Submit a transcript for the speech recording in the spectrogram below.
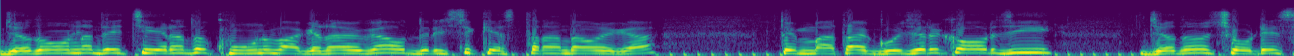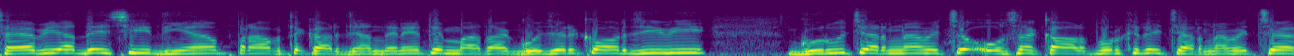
ਜਦੋਂ ਉਹਨਾਂ ਦੇ ਚਿਹਰਿਆਂ ਤੋਂ ਖੂਨ ਵਗਦਾ ਹੋਵੇਗਾ ਉਹ ਦ੍ਰਿਸ਼ ਕਿਸ ਤਰ੍ਹਾਂ ਦਾ ਹੋਵੇਗਾ ਤੇ ਮਾਤਾ ਗੁਜਰ ਕੌਰ ਜੀ ਜਦੋਂ ਛੋਟੇ ਸਾਹਿਬਜ਼ਾਦੇ ਸ਼ਹੀਦੀਆਂ ਪ੍ਰਾਪਤ ਕਰ ਜਾਂਦੇ ਨੇ ਤੇ ਮਾਤਾ ਗੁਜਰ ਕੌਰ ਜੀ ਵੀ ਗੁਰੂ ਚਰਨਾਂ ਵਿੱਚ, ਉਸ ਅਕਾਲ ਪੁਰਖ ਦੇ ਚਰਨਾਂ ਵਿੱਚ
